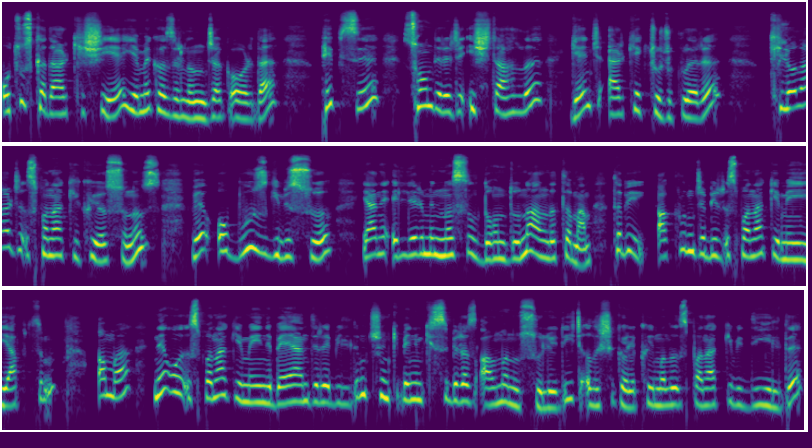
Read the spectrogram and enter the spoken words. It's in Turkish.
30 kadar kişiye yemek hazırlanacak orada. Hepsi son derece iştahlı genç erkek çocukları kilolarca ıspanak yıkıyorsunuz ve o buz gibi su yani ellerimin nasıl donduğunu anlatamam. Tabii aklımca bir ıspanak yemeği yaptım ama ne o ıspanak yemeğini beğendirebildim çünkü benimkisi biraz Alman usulüydü. Hiç alışık öyle kıymalı ıspanak gibi değildi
